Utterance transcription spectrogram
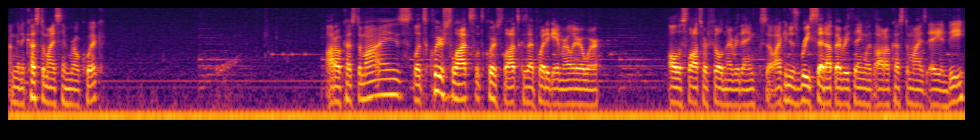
I'm going to customize him real quick. Auto customize. Let's clear slots. Let's clear slots because I played a game earlier where all the slots were filled and everything. So I can just reset up everything with auto customize A and B.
